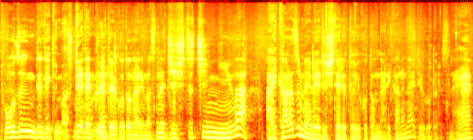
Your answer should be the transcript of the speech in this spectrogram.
当然出てきますね。出てくるということになりますね、実質賃金は相変わらず目減りしているということになりかねないということですね。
